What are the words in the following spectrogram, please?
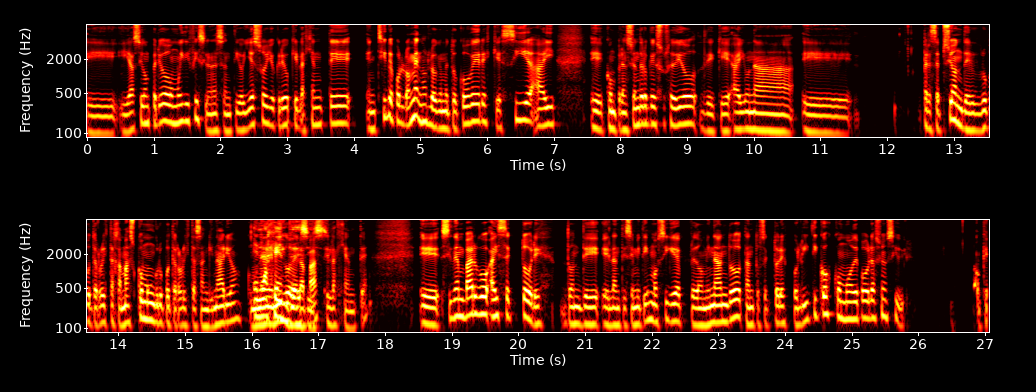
y, y, ha sido un periodo muy difícil en ese sentido y eso yo creo que la gente en Chile por lo menos lo que me tocó ver es que sí hay comprensión de lo que sucedió, de que hay una percepción del grupo terrorista jamás como un grupo terrorista sanguinario, como un enemigo de la paz en la gente. Eh, sin embargo, hay sectores donde el antisemitismo sigue predominando, tanto sectores políticos como de población civil. ¿ok?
